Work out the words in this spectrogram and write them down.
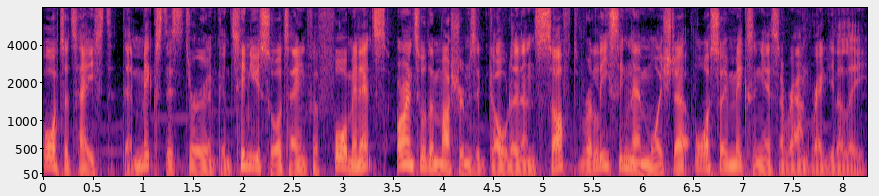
or to taste, then mix this through and continue sauteing for 4 minutes or until the mushrooms are golden and soft, releasing their moisture, also mixing this around regularly.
